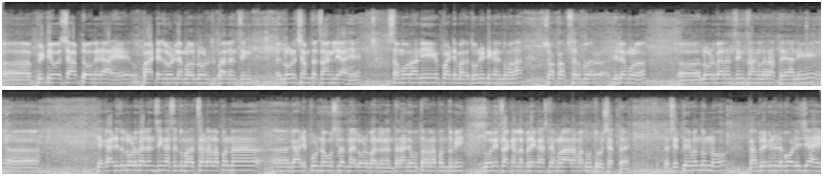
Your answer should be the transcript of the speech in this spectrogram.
पी टी ओ शाफ्ट वगैरे आहे. पाटे जोडल्यामुळं लोड बॅलन्सिंग लोड क्षमता चांगली आहे. समोर आणि पाठीमागं दोन्ही ठिकाणी तुम्हाला शॉक सर्वर दिल्यामुळं लोड बॅलन्सिंग चांगलं राहतं आहे आणि या गाडीचं लोड बॅलन्सिंग असं तुम्हाला चढायला पण गाडी पूर्ण उचलत नाही लोड भरल्यानंतर. आणि उतरायला पण तुम्ही दोन्ही चाकांना ब्रेक असल्यामुळे आरामात उतरू शकताय. तर शेतकरी बंधूंनो फॅब्रिकेटेड बॉडी जी आहे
